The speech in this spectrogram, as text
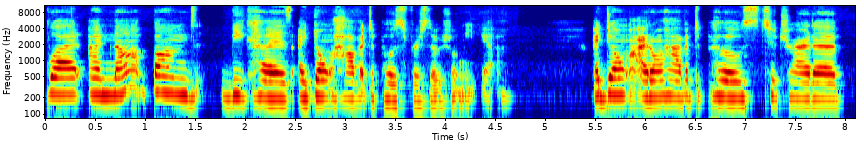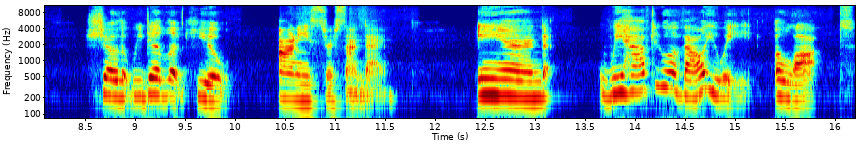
But I'm not bummed because I don't have it to post for social media. I don't I don't have it to post to try to show that we did look cute on Easter Sunday. And we have to evaluate a lot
